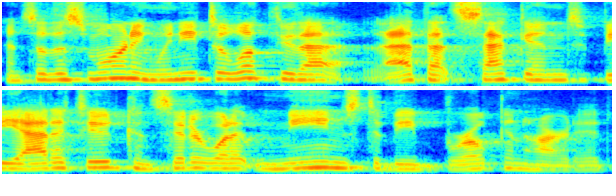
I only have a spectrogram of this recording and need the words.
And so this morning we need to look through that at that second beatitude, consider what it means to be brokenhearted.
